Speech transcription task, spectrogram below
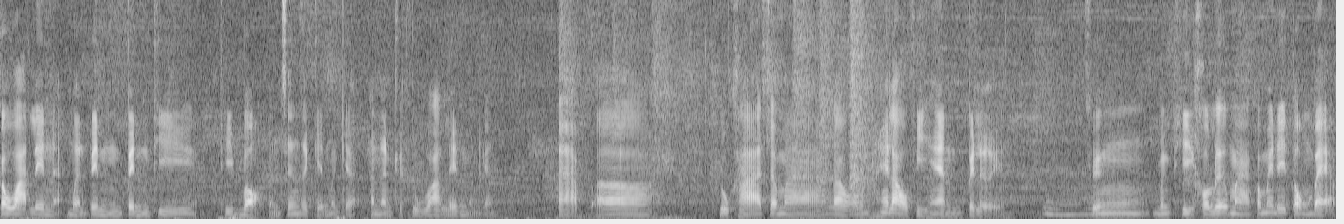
ก็วาดเล่นอะเหมือนเป็นเป็นที่ที่บอกเป็นเส้นสเก็ตเมื่อกี้อันนั้นก็คือวาดเล่นเหมือนกันแบบเอ่อลูกค้าจะมาแล้วให้เราฟรีแฮนด์ไปเลยอืมซึ่งบางทีเขาเลือกมาก็ไม่ได้ตรงแบบ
